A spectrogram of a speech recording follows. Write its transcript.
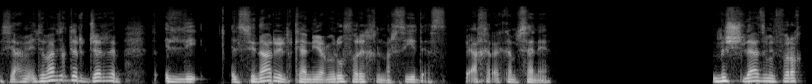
بس يعني انت ما بتقدر تجرب اللي السيناريو اللي كانوا يعملوه فريق المرسيدس بآخر كم سنة مش لازم الفرق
